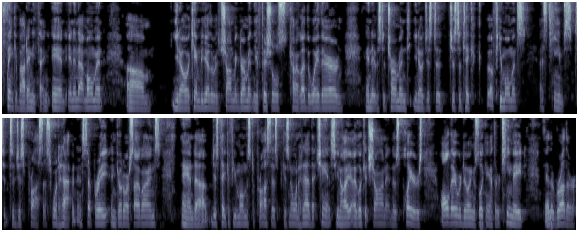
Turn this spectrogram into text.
think about anything. And and in that moment, um, you know, it came together with Sean McDermott and the officials kind of led the way there. And, and it was determined, you know, just to, just to take a few moments as teams to, to just process what had happened and separate and go to our sidelines and, uh, just take a few moments to process because no one had had that chance. You know, I, I look at Sean and those players, all they were doing is looking at their teammate and their brother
